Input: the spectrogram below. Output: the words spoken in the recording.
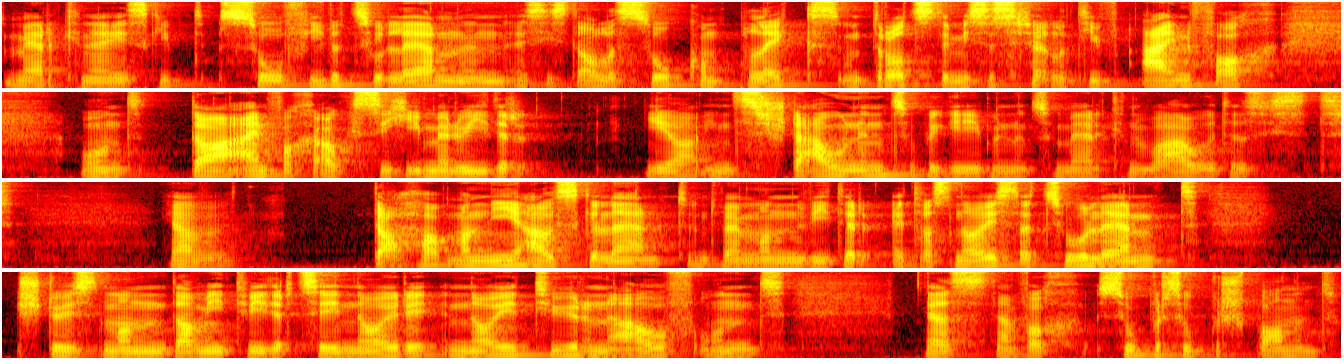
merken, hey, es gibt so viel zu lernen, es ist alles so komplex und trotzdem ist es relativ einfach und da einfach auch sich immer wieder ja, ins Staunen zu begeben und zu merken, wow, das ist ja da hat man nie ausgelernt. Und wenn man wieder etwas Neues dazu lernt, stößt man damit wieder zehn neue, neue Türen auf und ja, es ist einfach super, super spannend.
